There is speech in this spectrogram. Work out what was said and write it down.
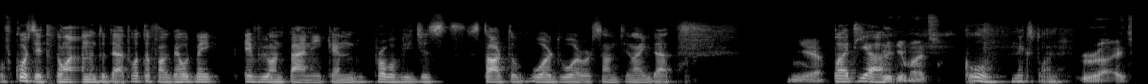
Of course they don't want to do that. What the fuck? That would make everyone panic and probably just start a world war or something like that. Yeah. But yeah. Pretty much. Cool. Next one. Right.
